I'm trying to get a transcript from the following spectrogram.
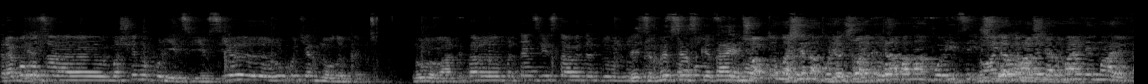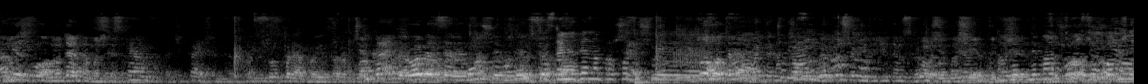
Треба було за машину поліції, всі руку тягнули б. Ну, а тепер претензії ставити до... ну, Дивіться, ми все скидаємо. Що то машина поліції, не треба нам поліції, Ну, а всі де та громади машина? нормальні мають, а ми Ну, що? Ну, де та машина? Що треба і зараз? Чекайте, робляться ремонти, вони все. Та людина проходить е, Того треба. Чекаємо, вирушимо і їдемо з гроші. Але нема чого жодного.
